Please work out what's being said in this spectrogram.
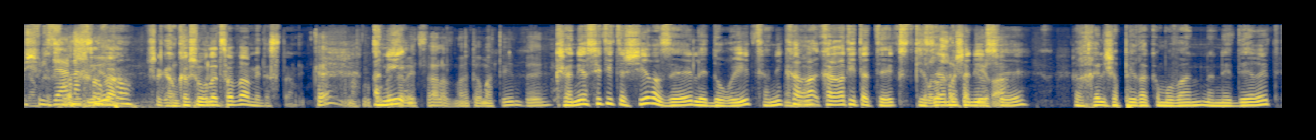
בשביל זה אנחנו פה. שגם קשור לצבא מן הסתם. כן, אנחנו פה אני- בגלי צה"ל, אז מה יותר מתאים? ו... כשאני עשיתי את השיר הזה לדורית, אני קרא, קראתי את הטקסט, כי של זה מה שאני? עושה. רחל שפירא כמובן, הנהדרת.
